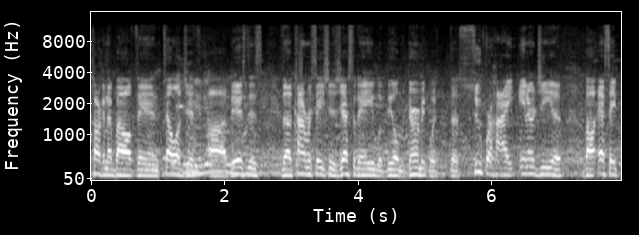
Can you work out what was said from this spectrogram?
talking about the intelligent uh, business? The conversations yesterday with Bill McDermott with the super high energy uh, about SAP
